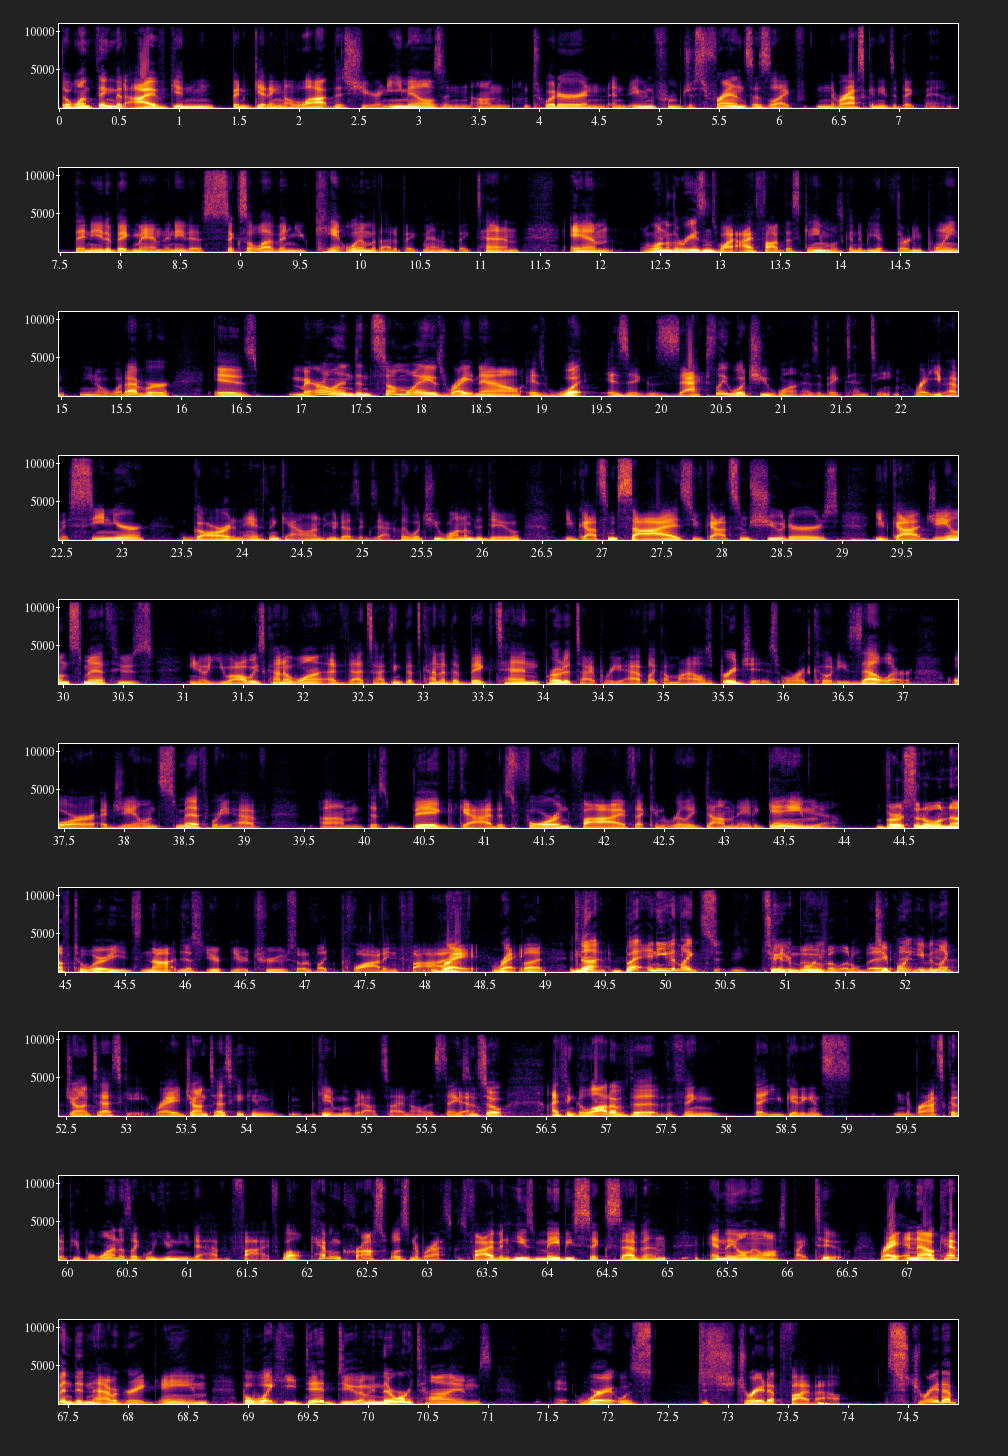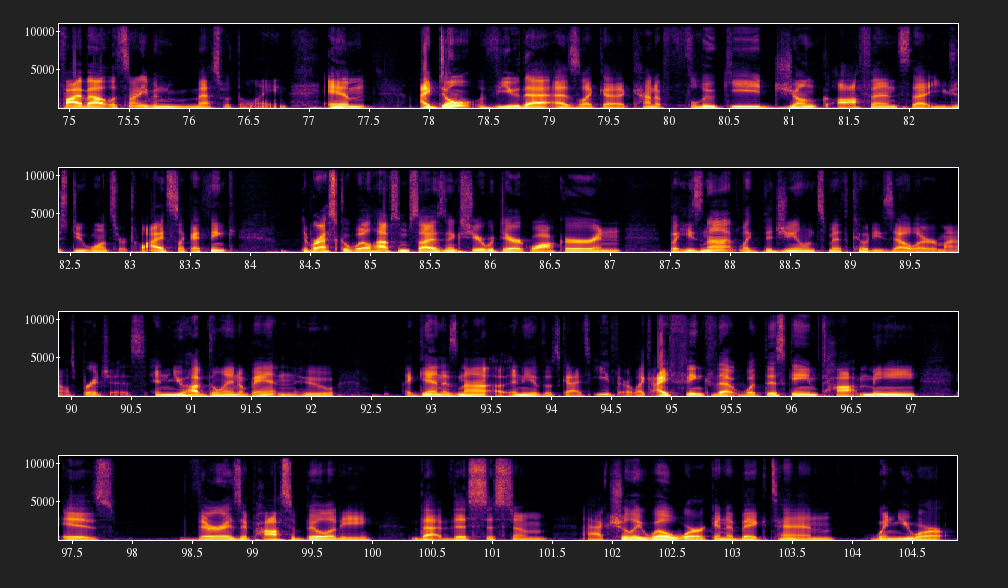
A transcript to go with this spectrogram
the one thing that I've been getting a lot this year in emails and on, on Twitter and, and even from just friends is like Nebraska needs a big man. They need a big man. They need a 6'11. You can't win without a big man in the Big Ten. And one of the reasons why I thought this game was going to be a 30 point, you know, whatever, is Maryland in some ways right now is what is exactly what you want as a Big Ten team, right? You have a senior guard and Anthony Cowan who does exactly what you want him to do. You've got some size, you've got some shooters, you've got Jalen Smith who's you know you always kind of want uh, that's I think that's kind of the Big Ten prototype where you have like a Miles Bridges or a Cody Zeller or a Jalen Smith where you have um, this big guy, this four and five that can really dominate a game. Yeah. Versatile enough to where he's not just your your true sort of like plotting five, Right, right. But not, but and even like to, to your move point, a little bit To your point, and- even yeah. like Jon Teske, right? Jon Teske can can move it outside and all these things, Yeah. and so I think a lot of the the thing that you get against Nebraska that people want is like, well, you need to have a five. Well, Kevin Cross was Nebraska's five, and he's maybe six seven, and they only lost by two, right? And now Kevin didn't have a great game, but what he did do, I mean, there were times eh, where it was just straight up five out, straight up five out. Let's not even mess with the lane. And I don't view that as like a kind of fluky junk offense that you just do once or twice. Like I think Nebraska will have some size next year with Derrick Walker and. But he's not like the Jalen Smith, Cody Zeller, Miles Bridges, and you have Delano Banton, who, again, is not any of those guys either. Like I think that what this game taught me is there is a possibility that this system actually will work in a Big Ten when you are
